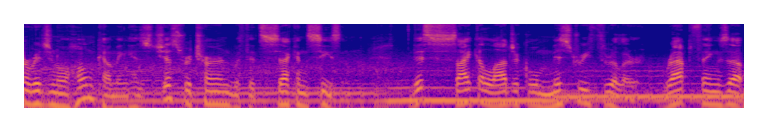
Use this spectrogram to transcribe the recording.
original Homecoming has just returned with its second season. This psychological mystery thriller wrapped things up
